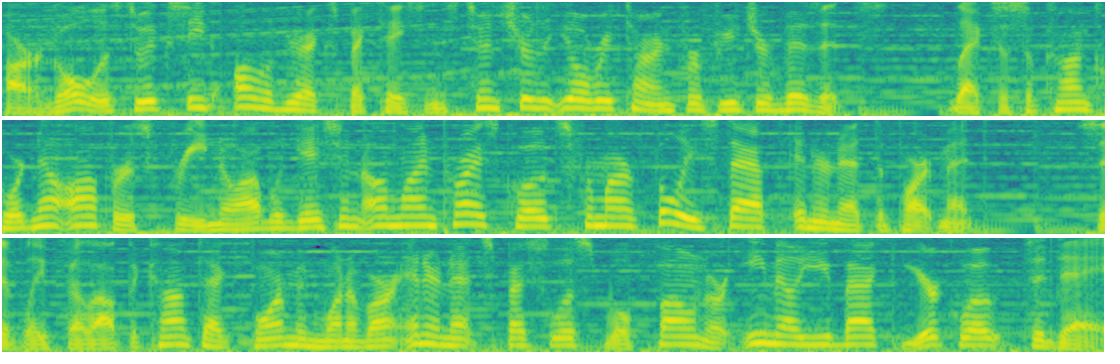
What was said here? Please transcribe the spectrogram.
Our goal is to exceed all of your expectations to ensure that you'll return for future visits. Lexus of Concord now offers free no obligation online price quotes from our fully staffed internet department. Simply fill out the contact form and one of our internet specialists will phone or email you back your quote today.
